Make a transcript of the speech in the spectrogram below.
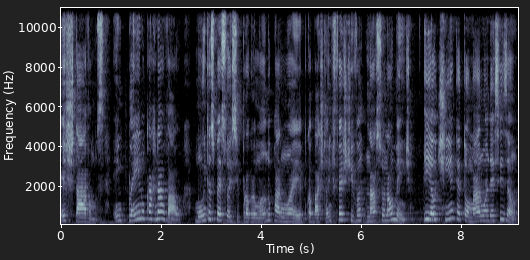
Estávamos em pleno carnaval, muitas pessoas se programando para uma época bastante festiva nacionalmente. E eu tinha que tomar uma decisão.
